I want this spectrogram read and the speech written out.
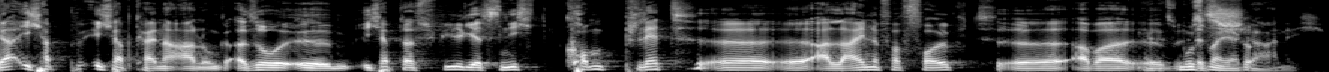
Ja, ich habe ich hab keine Ahnung. Also äh, ich habe das Spiel jetzt nicht komplett äh, äh alleine verfolgt, äh, aber äh, das muss man ja gar nicht.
